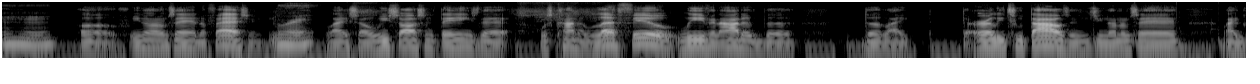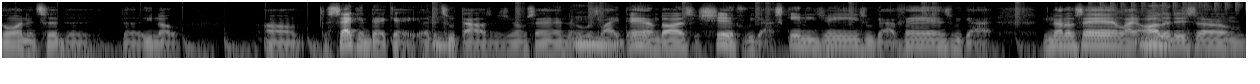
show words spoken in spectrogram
Mm-hmm. of, you know what I'm saying, the fashion. Right. Like, so we saw some things that was kind of left field, leaving out of the, the like, the early 2000s. You know what I'm saying? Like going into the, the, you know, um, the second decade of the 2000s. You know what I'm saying? It was like, damn, dog, it's a shift. We got skinny jeans, we got Vans, we got, you know what I'm saying? Like all of this um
